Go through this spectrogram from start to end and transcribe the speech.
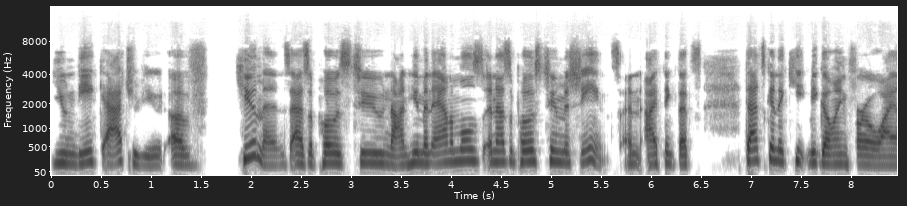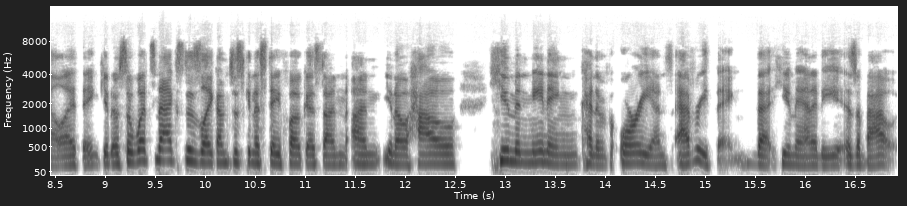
unique attribute of humans as opposed to non-human animals and as opposed to machines and i think that's that's going to keep me going for a while i think you know so what's next is like i'm just going to stay focused on on you know how human meaning kind of orients everything that humanity is about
